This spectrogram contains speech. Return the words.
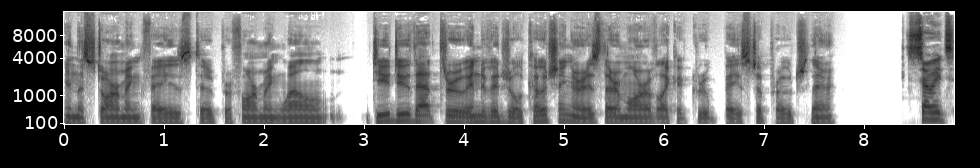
in the storming phase to performing well? Do you do that through individual coaching or is there more of like a group based approach there? So it's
